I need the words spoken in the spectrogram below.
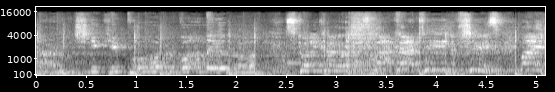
наручники, порванный рот. Сколько раз покатившись, моя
